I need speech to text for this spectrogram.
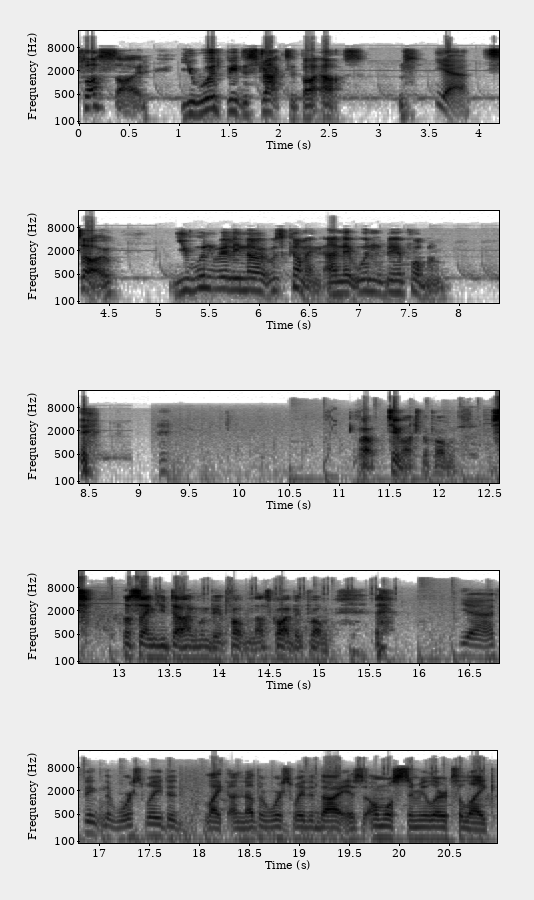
plus side, you would be distracted by us, yeah. so you wouldn't really know it was coming, and it wouldn't be a problem. well, too much of a problem. not saying you dying wouldn't be a problem. That's quite a big problem. Yeah, I think the worst way to like another worst way to die is almost similar to like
